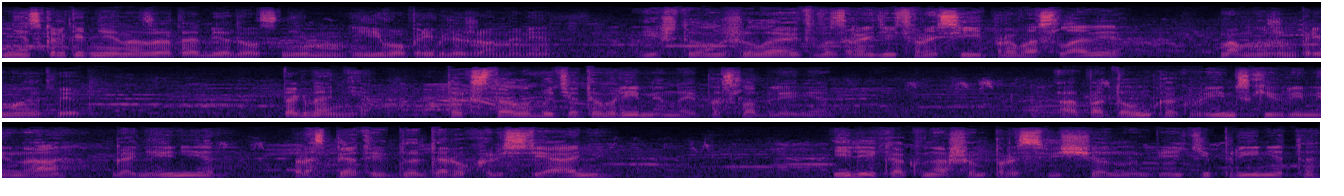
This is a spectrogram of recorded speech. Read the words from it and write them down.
Несколько дней назад обедал с ним и его приближенными. И что он желает возродить в России православие? Вам нужен прямой ответ? Тогда нет. Так стало быть, это временное послабление. А потом, как в римские времена, гонения, распятые вдоль дорог христиане, или, как в нашем просвещенном веке принято,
